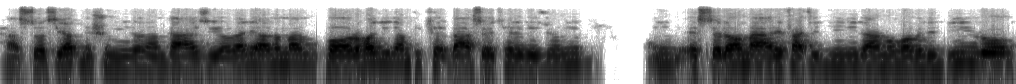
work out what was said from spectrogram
حساسیت نشون می‌دادن بعضیا. ولی الان من بارها دیدم تو بحث‌های تلویزیونی این اصطلاح معرفت دینی در مقابل دین رو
